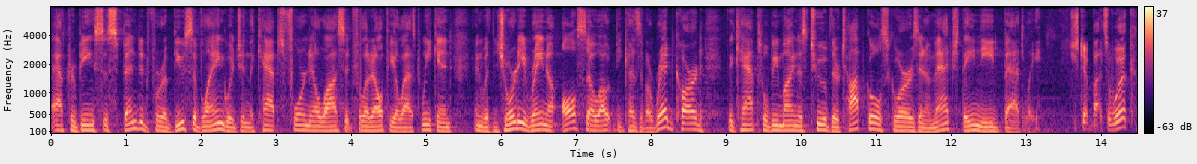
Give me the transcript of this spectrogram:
after being suspended for abusive language in the Caps' 4 0 loss at Philadelphia last weekend. And with Yordy Reyna also out because of a red card, the Caps will be minus two of their top goal scorers in a match they need badly. Just get back to work.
